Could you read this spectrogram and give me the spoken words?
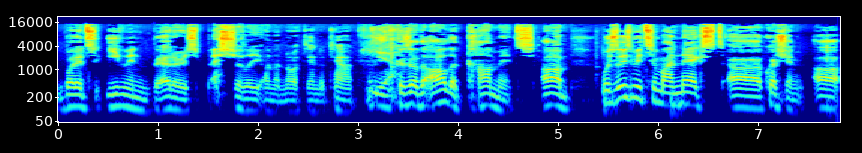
and but it's even better, especially on the north end of town, yeah. because of the, all the comments. Um, which leads me to my next uh, question. Uh,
